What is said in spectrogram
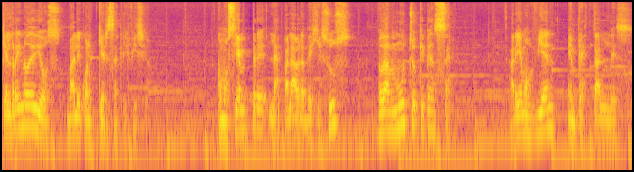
que el reino de Dios vale cualquier sacrificio. Como siempre, las palabras de Jesús nos dan mucho que pensar. Haríamos bien en prestarles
